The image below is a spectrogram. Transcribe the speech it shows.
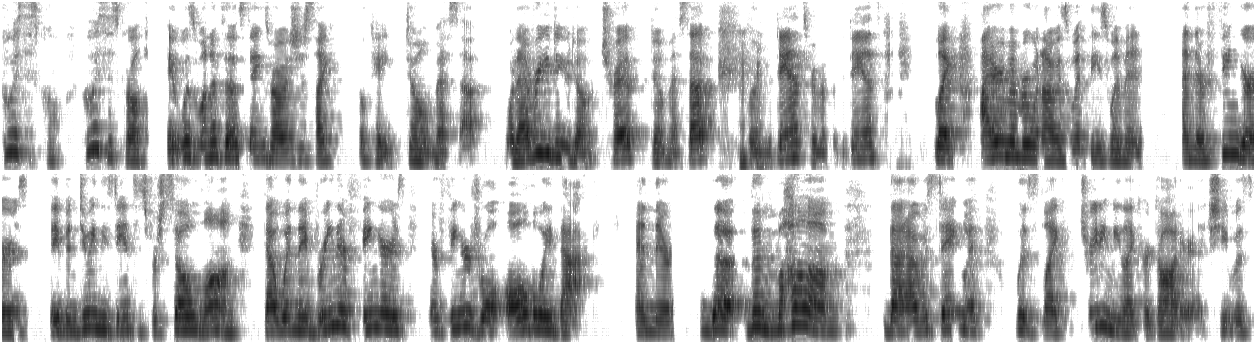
"Who is this girl? Who is this girl?" It was one of those things where I was just like, "Okay, don't mess up. Whatever you do, don't trip, don't mess up. Learn the dance, remember the dance." Like I remember when I was with these women, and their fingers they've been doing these dances for so long that when they bring their fingers, their fingers roll all the way back, and their the the mom that I was staying with was like treating me like her daughter. Like she was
